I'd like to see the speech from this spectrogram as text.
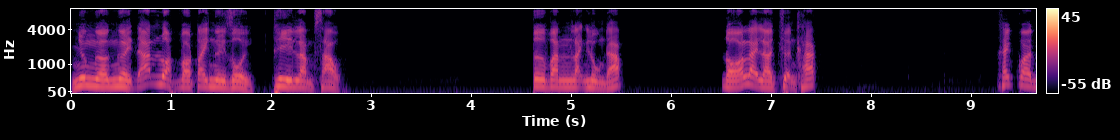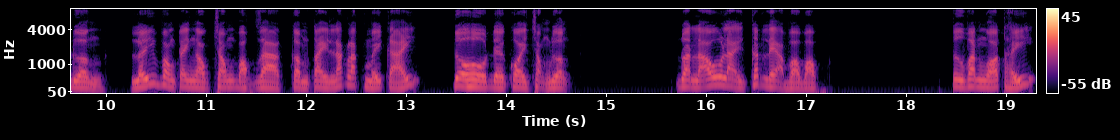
Nhưng người đã lọt vào tay người rồi thì làm sao? Tư văn lạnh lùng đáp. Đó lại là chuyện khác. Khách qua đường lấy vòng tay ngọc trong bọc ra cầm tay lắc lắc mấy cái, tựa hồ để coi trọng lượng. Đoàn lão lại cất lẹ vào bọc. Từ văn ngó thấy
